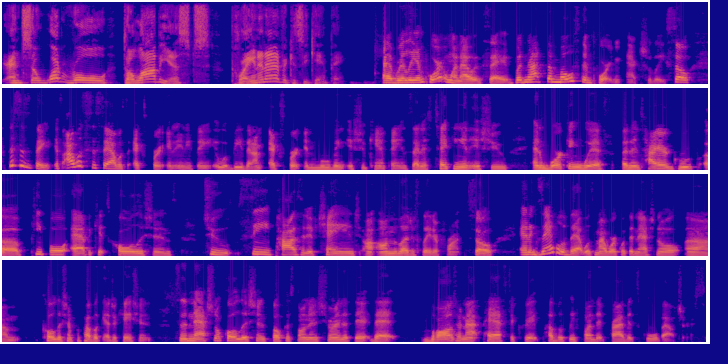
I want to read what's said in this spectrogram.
And so, what role do lobbyists play in an advocacy campaign? A really important one, I would say, but not the most important, actually. So, this is the thing. If I was to say I was expert in anything, it would be that I'm expert in moving issue campaigns. That is, taking an issue and working with an entire group of people, advocates, coalitions to see positive change on the legislative front. So, an example of that was my work with the National um, Coalition for Public Education. So, the National Coalition focused on ensuring that that laws are not passed to create publicly funded private school vouchers.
